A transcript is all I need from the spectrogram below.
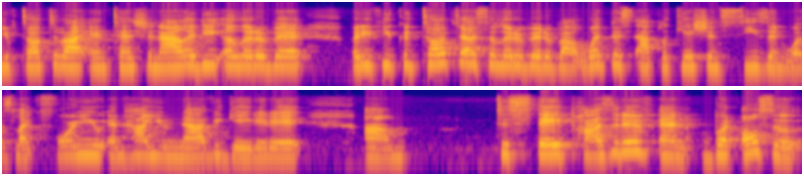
have talked about intentionality a little bit but if you could talk to us a little bit about what this application season was like for you and how you navigated it um, to stay positive and but also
